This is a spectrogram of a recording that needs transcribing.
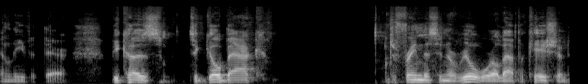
and leave it there. Because to go back to frame this in a real world application,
